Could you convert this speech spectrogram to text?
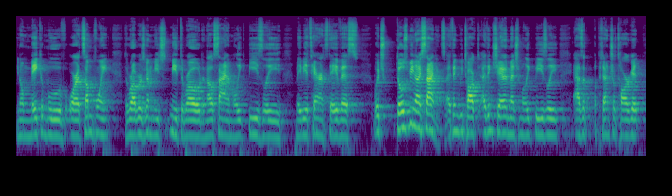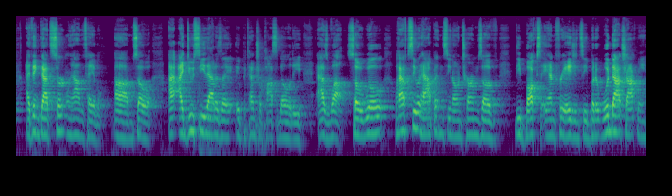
you know, make a move, or at some point the rubber is going to meet meet the road, and they'll sign a Malik Beasley, maybe a Terence Davis, which those would be nice signings. I think we talked. I think Shannon mentioned Malik Beasley as a, a potential target. I think that's certainly on the table. Um, so I, I, do see that as a, a, potential possibility as well. So we'll we'll have to see what happens, you know, in terms of the Bucks and free agency. But it would not shock me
